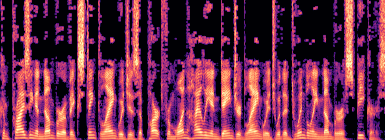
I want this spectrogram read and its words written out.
comprising a number of extinct languages apart from one highly endangered language with a dwindling number of speakers.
